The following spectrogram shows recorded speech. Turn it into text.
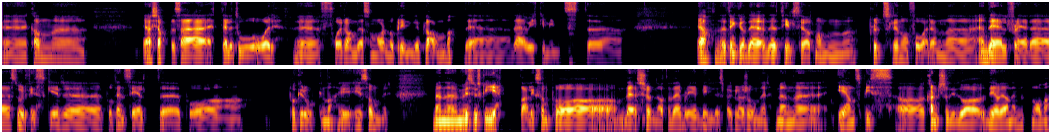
eh, kan eh, ja, kjappe seg ett eller to år eh, foran det som var den opprinnelige planen. Det, det er jo ikke minst ja, jeg tenker jo det, det tilsier at man plutselig nå får en, en del flere storfisker potensielt på, på kroken da, i, i, sommer. Men hvis du skulle gjette liksom, på det, skjønner jeg at det blir ville spekulasjoner, men én spiss, kanskje de, har, de, vi har nevnt nå, da,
